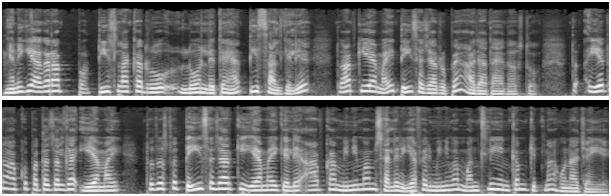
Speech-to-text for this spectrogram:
यानी कि अगर आप तीस लाख का लोन लेते हैं तीस साल के लिए तो आपकी ई एम आई तेईस हज़ार रुपये आ जाता है दोस्तों। तो ये तो आपको पता चल गया ई एम आई तो दोस्तों, तेईस हज़ार की ई एम आई के लिए आपका मिनिमम सैलरी या फिर मिनिमम मंथली इनकम कितना होना चाहिए,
